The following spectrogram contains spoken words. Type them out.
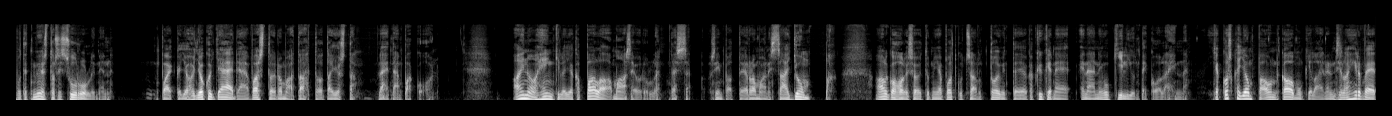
mutta et myös tosi surullinen paikka, johon joko jäädään vastoin omaa tahtoa tai josta lähdetään pakoon. Ainoa henkilö, joka palaa maaseudulle tässä Simpauttajien romaanissa on Jomppa, alkoholisoitunut ja potkut saanut toimittaja, joka kykenee enää niin kuin kiljun tekoon lähinnä. Ja koska Jomppa on kaupunkilainen, niin sillä on hirveä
